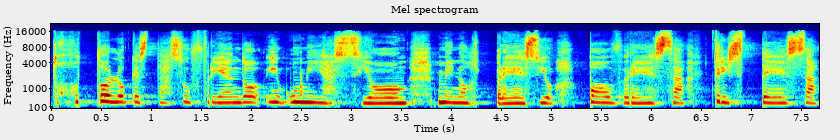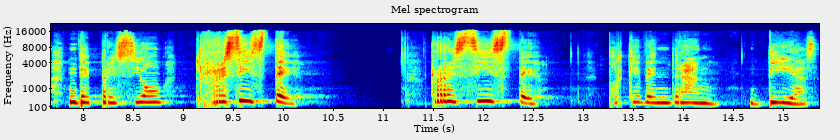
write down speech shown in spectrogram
Todo lo que está sufriendo, humillación, menosprecio, pobreza, tristeza, depresión, resiste. Resiste, porque vendrán días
